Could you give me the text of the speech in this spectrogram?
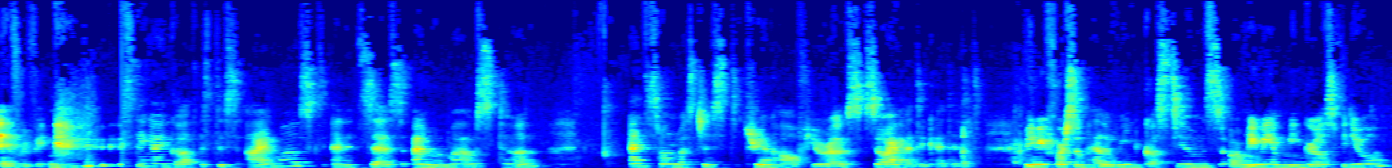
everything. Next thing I got is this eye mask and it says I'm a mouse done. And this one was just three and a half euros, so I had to get it. Maybe for some Halloween costumes or maybe a Mean Girls video.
